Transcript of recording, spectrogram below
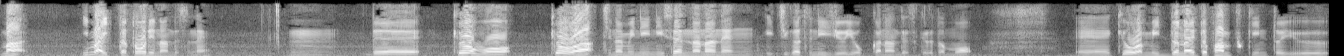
ー、まあ、今言った通りなんですね。うん。で、今日も今日はちなみに2007年1月24日なんですけれども、えー、今日はミッドナイトパンプキンという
